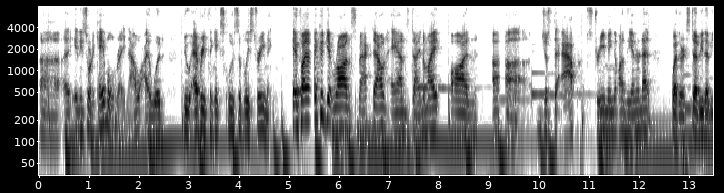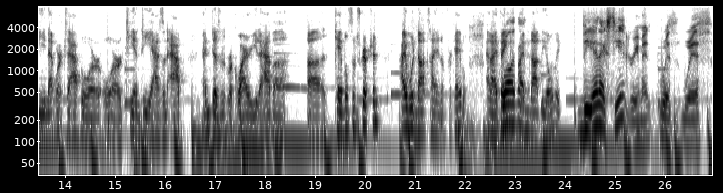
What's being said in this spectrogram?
uh, any sort of cable right now. I would do everything exclusively streaming. If I could get Raw and SmackDown and Dynamite on uh, just the app streaming on the internet, whether it's WWE Network's app or or TNT has an app and doesn't require you to have a, a cable subscription, I would not sign up for cable. And I think Well, I'm not the only. The NXT agreement with with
